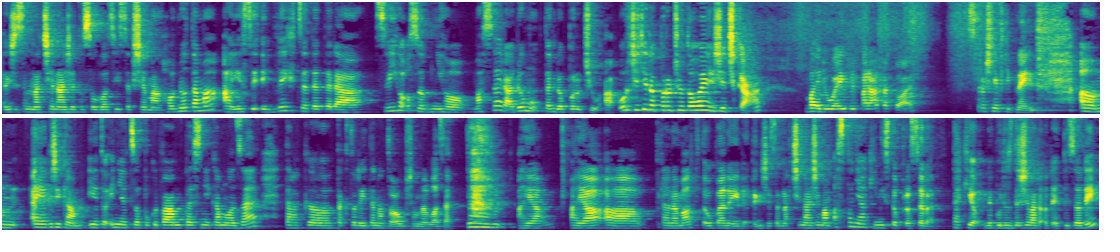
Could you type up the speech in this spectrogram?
takže jsem nadšená, že to souhlasí se všema hodnotama a jestli i vy chcete teda svého osobního maséra domů, tak doporučuji. A určitě doporučuji toho ježička. By the way, vypadá takhle strašně vtipný. Um, a jak říkám, je to i něco, pokud vám pes někam leze, tak, uh, tak to dejte na to a už tam nevleze. a já, a já a pranamat to úplně nejde, takže jsem nadšená, že mám aspoň nějaký místo pro sebe. Tak jo, nebudu zdržovat od epizody,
